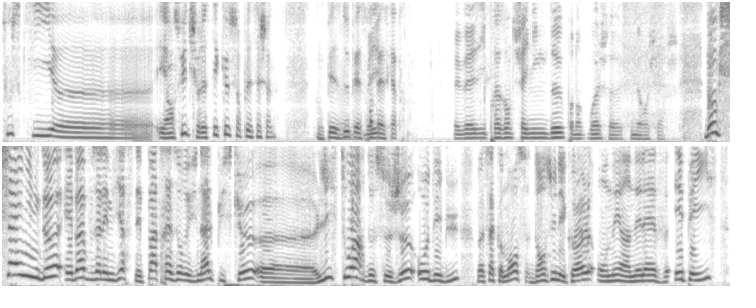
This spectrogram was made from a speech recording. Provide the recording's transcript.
tout ce qui euh... et ensuite je suis resté que sur PlayStation. Donc PS2, PS3, mais... PS4. Mais vas-y, présente Shining 2 pendant que moi je, fais mes recherches. Donc Shining 2, eh ben, vous allez me dire, ce n'est pas très original puisque euh, l'histoire de ce jeu, au début, bah, ça commence dans une école. On est un élève épéiste,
